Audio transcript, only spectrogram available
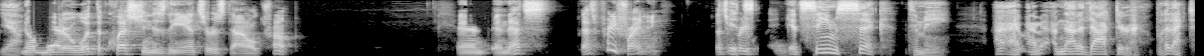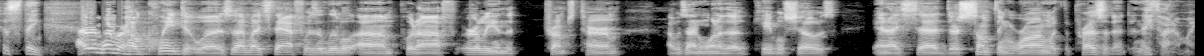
Yeah. No matter what the question is, the answer is Donald Trump. And and that's that's pretty frightening. That's it's, pretty. Frightening. It seems sick to me I, am I'm not a doctor, but I just think. I remember how quaint it was. Uh, my staff was a little um, put off early in the Trump's term. I was on one of the cable shows, and I said, "There's something wrong with the president," and they thought, "Oh my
